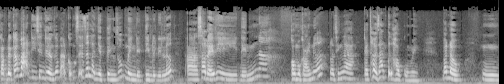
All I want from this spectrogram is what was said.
gặp được các bạn đi trên đường. Các bạn cũng sẽ rất là nhiệt tình giúp mình để tìm được đến lớp. À, sau đấy thì đến uh, còn một cái nữa đó chính là cái thời gian tự học của mình. Ban đầu um,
